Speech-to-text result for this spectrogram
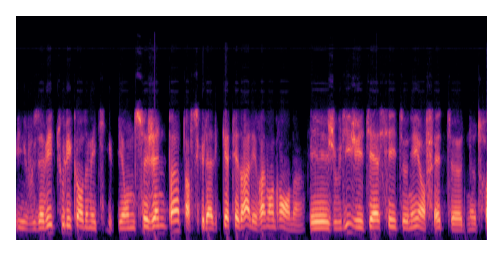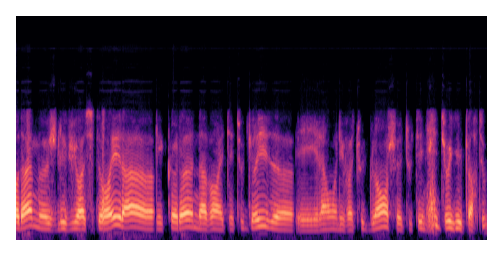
et vous avez tous les corps de métier. Et on ne se gêne pas parce que la cathédrale est vraiment grande. Hein. Et je vous dis, j'ai été assez étonné en fait. Euh, Notre-Dame, je l'ai vu restaurer là. Les colonnes avant étaient toutes grises et là on les voit toutes blanches. Tout est nettoyé partout.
